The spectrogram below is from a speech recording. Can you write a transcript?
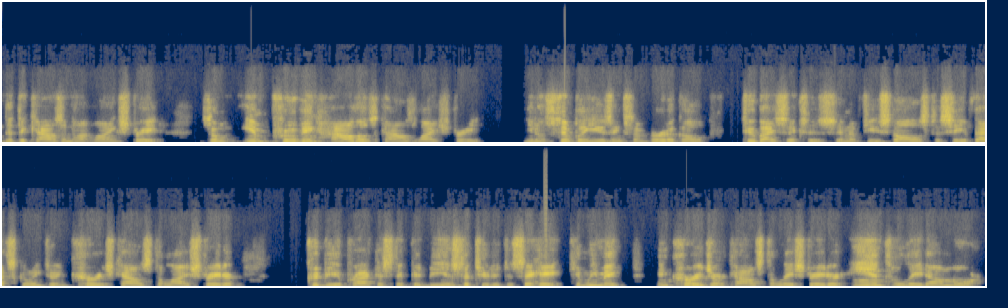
that the cows are not lying straight. So improving how those cows lie straight, you know, simply using some vertical two by sixes in a few stalls to see if that's going to encourage cows to lie straighter could be a practice that could be instituted to say, hey, can we make encourage our cows to lay straighter and to lay down more?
